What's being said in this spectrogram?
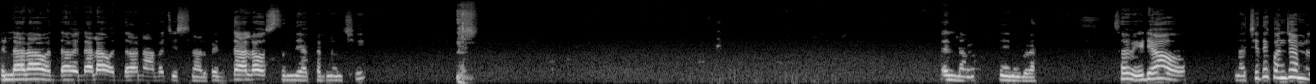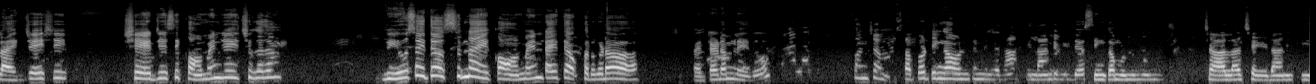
వెళ్ళాలా వద్దా వెళ్ళాలా వద్దా అని ఆలోచిస్తున్నారు. పెద్ద అలా వస్తుంది అక్కడి నుంచి. వెళ్దాం. నేను కూడా. సో వీడియో నచ్చితే కొంచెం లైక్ చేసి షేర్ చేసి కామెంట్ చేయొచ్చు కదా. వ్యూస్ అయితే వస్తున్నాయి. కామెంట్ అయితే ఒక్కరు కూడా పెట్టడం లేదు. కొంచెం సపోర్టింగ్గా ఉంటుంది కదా ఇలాంటి వీడియోస్ ఇంకా ముందు ముందు చాలా చేయడానికి.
